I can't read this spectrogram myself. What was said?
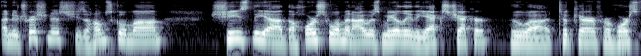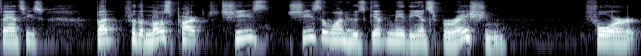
a nutritionist. She's a homeschool mom. She's the uh, the horsewoman. I was merely the exchequer who uh, took care of her horse fancies. But for the most part, she's she's the one who's given me the inspiration for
